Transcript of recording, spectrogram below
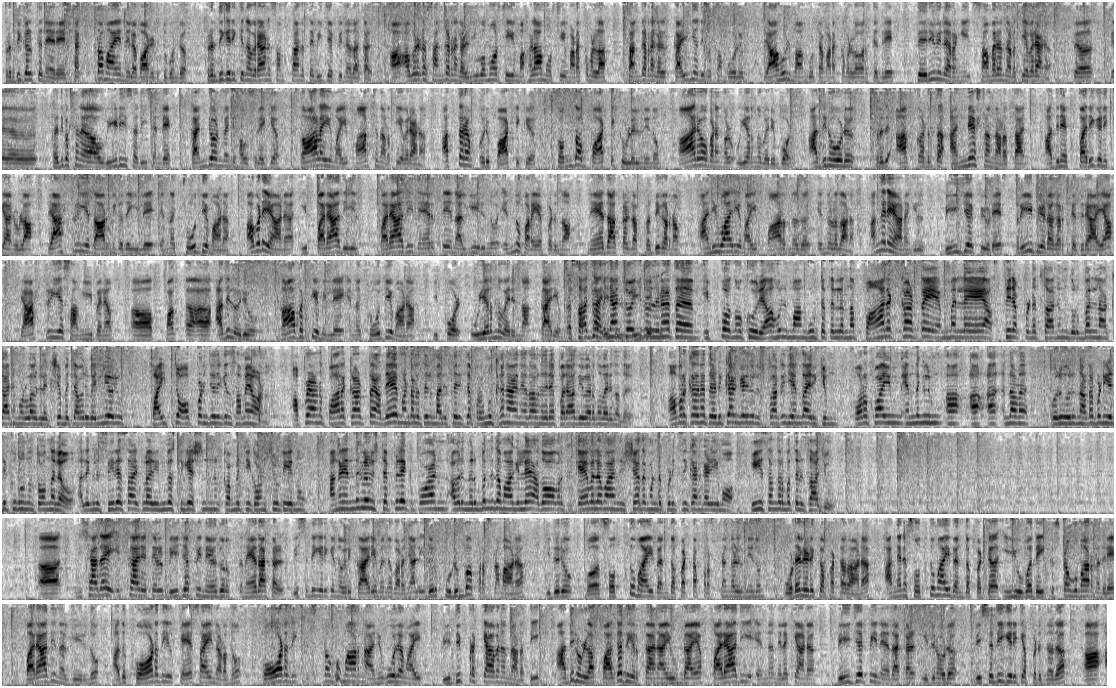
പ്രതികൾക്ക് നേരെ ശക്തമായ നിലപാടെടുത്തുകൊണ്ട് പ്രതികരിക്കുന്നവരാണ് സംസ്ഥാനത്തെ ബി ജെ പി നേതാക്കൾ. അവരുടെ സംഘടനകൾ യുവമോർച്ചയും മഹിളാമോർച്ചയും അടക്കമുള്ള സംഘടനകൾ കഴിഞ്ഞ ദിവസം പോലും രാഹുൽ മാങ്കൂട്ടം അടക്കമുള്ളവർക്കെതിരെ തെരുവിലിറങ്ങി സമരം നടത്തിയവരാണ്. പ്രതിപക്ഷ നേതാവ് വി ഡി സതീശന്റെ കന്റോൺമെന്റ് ഹൗസിലേക്ക് കാളയുമായി മാർച്ച് നടത്തിയവരാണ്. അത്തരം ഒരു പാർട്ടിക്ക് സ്വന്തം പാർട്ടിക്കുള്ളിൽ നിന്നും ആരോപണങ്ങൾ ഉയർന്നു വരുമ്പോൾ അതിനോട് ആ അന്വേഷണം നടത്താൻ അതിനെ പരിഗണിക്കാനുള്ള രാഷ്ട്രീയ ധാർമ്മികതയില്ലേ എന്ന ചോദ്യമാണ് അവിടെയാണ് ഈ പരാതിയിൽ പരാതി നേരത്തെ നൽകിയിരുന്നു എന്ന് പറയപ്പെടുന്ന നേതാക്കളുടെ പ്രതികരണം അനിവാര്യമായി മാറുന്നത് എന്നുള്ളതാണ്. അങ്ങനെയാണെങ്കിൽ ബി ജെ പിയുടെ സ്ത്രീ പീഡകർക്കെതിരായ രാഷ്ട്രീയ സമീപനം അതിലൊരു കാപട്യമില്ലേ എന്ന ചോദ്യമാണ് ഇപ്പോൾ ഉയർന്നു വരുന്ന കാര്യം. ഞാൻ ചോദിക്കുന്നത് ഇതിനകത്ത് ഇപ്പോ നോക്കൂ രാഹുൽ മാങ്കൂട്ടത്തിൽ എന്ന പാലക്കാട്ടെ എം എൽ എ അസ്ഥിരപ്പെടുത്താനും ദുർബലനാക്കാനുമുള്ള ഒരു ലക്ഷ്യം വെച്ച് അവർ വലിയൊരു ഫൈറ്റ് ഓപ്പൺ ചെയ്തിരിക്കുന്ന സമയമാണ്. അപ്പോഴാണ് പാലക്കാട്ടെ അതേ മണ്ഡലത്തിൽ മത്സരിച്ച പ്രമുഖനായ നേതാവിനെതിരെ പരാതി ഉയർന്നു വരുന്നത്. അവർക്ക് അതിനകത്ത് എടുക്കാൻ കഴിയുന്ന ഒരു സ്ട്രാറ്റജി എന്തായിരിക്കും? ഉറപ്പായും എന്തെങ്കിലും എന്താണ് ഒരു ഒരു നടപടി എടുക്കുന്നു എന്ന് തോന്നലോ? അല്ലെങ്കിൽ സീരിയസ് ആയിട്ടുള്ള ഒരു ഇൻവെസ്റ്റിഗേഷൻ കമ്മിറ്റി കോൺസ്റ്റിറ്റ്യൂട്ട് ചെയ്യുന്നു? അങ്ങനെ എന്തെങ്കിലും ഒരു സ്റ്റെപ്പിലേക്ക് പോകാൻ അവർ നിർബന്ധിതമാകില്ലേ? അതോ അവർക്ക് കേവലമായ നിഷേധം കൊണ്ട് പിടിച്ചു നിൽക്കാൻ കഴിയുമോ? ഈ സന്ദർഭത്തിൽ സാജു. നിഷാദ് ഇക്കാര്യത്തിൽ ബി ജെ പി നേതൃ നേതാക്കൾ വിശദീകരിക്കുന്ന ഒരു കാര്യമെന്ന് പറഞ്ഞാൽ ഇതൊരു കുടുംബ പ്രശ്നമാണ്. ഇതൊരു സ്വത്തുമായി ബന്ധപ്പെട്ട പ്രശ്നങ്ങളിൽ നിന്നും ഉടലെടുക്കപ്പെട്ടതാണ്. അങ്ങനെ സ്വത്തുമായി ബന്ധപ്പെട്ട് ഈ യുവതി കൃഷ്ണകുമാറിനെതിരെ പരാതി നൽകിയിരുന്നു. അത് കോടതിയിൽ കേസായി നടന്നു. കോടതി കൃഷ്ണകുമാറിന് അനുകൂലമായി വിധിപ്രഖ്യാപനം നടത്തി. അതിനുള്ള പക തീർക്കാനായി ഉണ്ടായ പരാതി എന്ന നിലയ്ക്കാണ് ബി ജെ പി നേതാക്കൾ ഇതിനോട് വിശദീകരിക്കപ്പെടുന്നത്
